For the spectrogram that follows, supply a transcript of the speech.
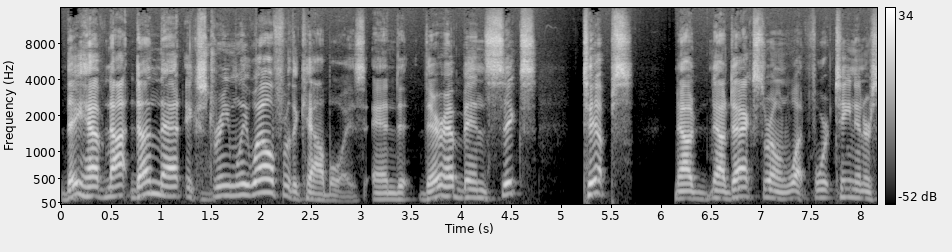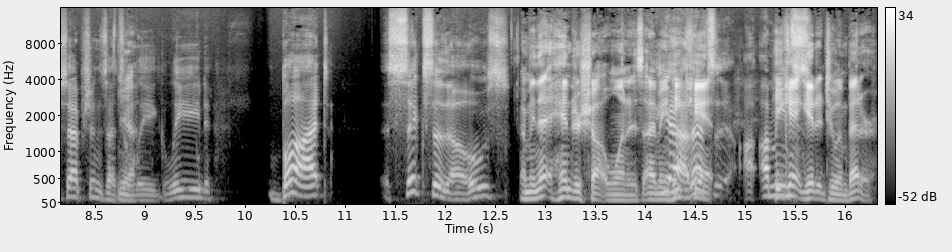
They have not done that extremely well for the Cowboys, and there have been six tips. Now, now Dak's thrown what 14 interceptions. That's Yeah. a league lead, but six of those. I mean, that Hendershot one is, I mean, yeah, he can't, that's. Uh, I- I mean, he can't get it to him better.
